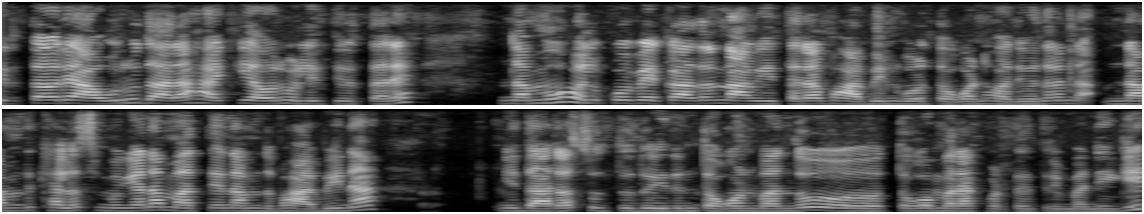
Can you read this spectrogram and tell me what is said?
ಇರ್ತಾವ್ರೆ, ಅವರು ದಾರ ಹಾಕಿ ಅವ್ರು ಹೊಲಿತಿರ್ತಾರೆ. ನಮಗೂ ಹೊಲ್ಕೋಬೇಕಾದ್ರೆ ನಾವು ಈ ಥರ ಬಾಬಿನ್ಗಳು ತೊಗೊಂಡು ಹೋದ್ವಿ. ಅಂದ್ರೆ ನಮ್ದು ಕೆಲಸ ಮುಗಿಯೋಣ ಮತ್ತೆ ನಮ್ದು ಬಾಬಿನ ಈ ದಾರ ಸುತ್ತದು ಇದನ್ನ ತೊಗೊಂಡು ಬಂದು ತೊಗೊಂಬರಕ್ಕೆ ಬರ್ತೈತ್ರಿ ಮನೆಗೆ.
